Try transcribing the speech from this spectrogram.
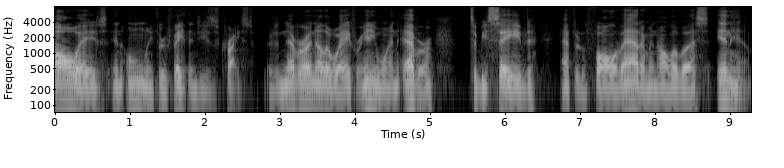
always and only through faith in Jesus Christ. There's never another way for anyone ever to be saved after the fall of Adam and all of us in him.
